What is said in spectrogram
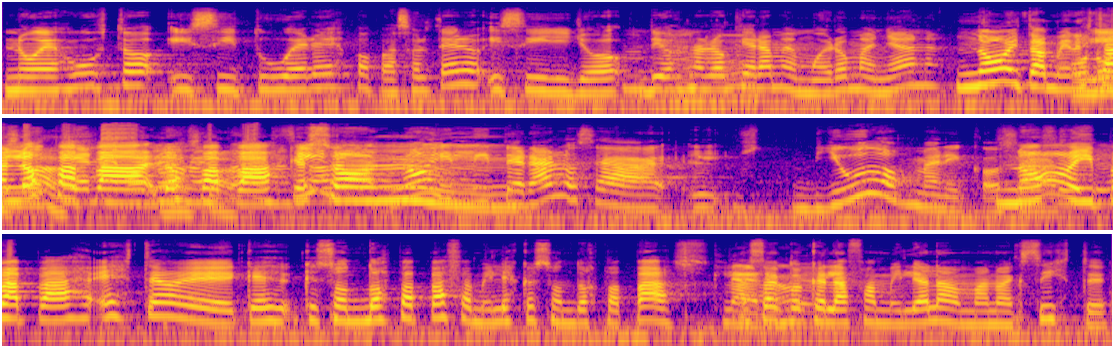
No es justo y si tú eres papá soltero y si yo, Dios no lo quiera, me muero mañana. No, y también están no los papás, los no, papás no, que son No, y literal, o sea, viudos, sea, No, y papás, este, eh, que, que son dos papás, familias que son dos papás. Claro. O sea, porque la familia, la mamá no existe.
